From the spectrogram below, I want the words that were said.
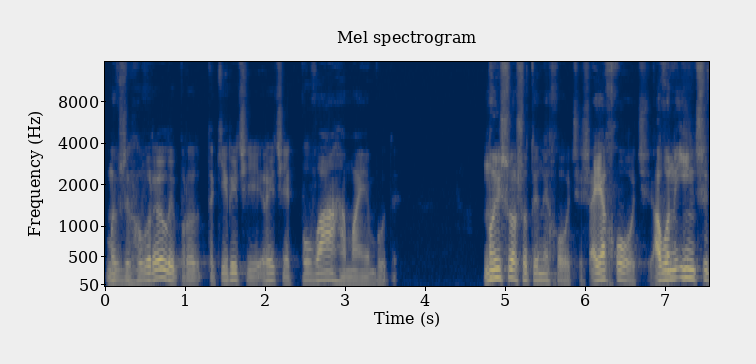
Ми вже говорили про такі речі, речі, як повага має бути. Ну і що, що ти не хочеш? А я хочу. А вони інші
